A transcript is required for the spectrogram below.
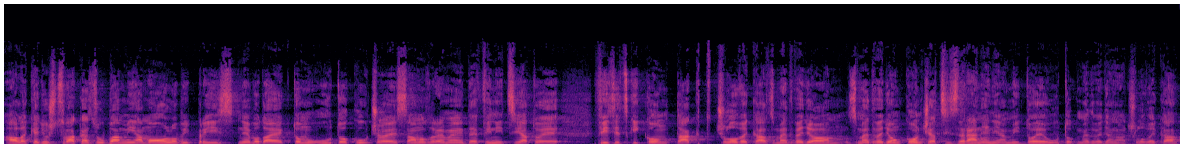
Ale keď už cvaka zubami a mohlo by prísť nebodaj k tomu útoku, čo je samozrejme definícia, to je fyzický kontakt človeka s medveďom, s medveďom končiaci zraneniami, to je útok medveďa na človeka,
